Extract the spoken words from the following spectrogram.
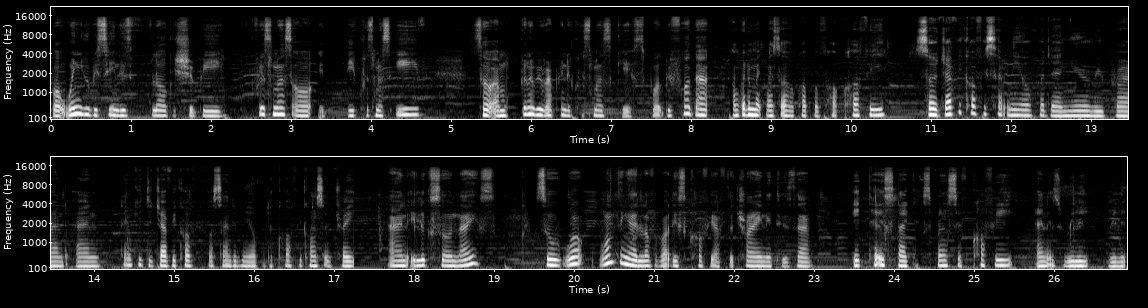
But when you'll be seeing this vlog it should be christmas or it be christmas eve. So i'm gonna be wrapping the christmas gifts. But before that i'm gonna make myself a cup of hot coffee. So Javy Coffee sent me over their new rebrand and thank you to Javy Coffee for sending me over the coffee concentrate. And it looks so nice so what one thing I love about this coffee after trying it is that it tastes like expensive coffee and it's really really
